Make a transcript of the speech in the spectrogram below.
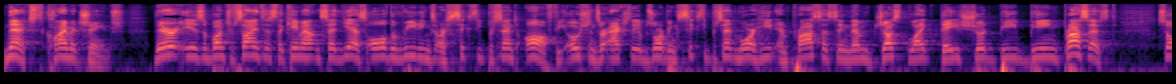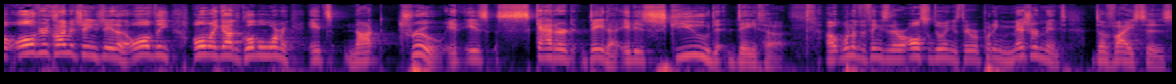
Next, climate change. There is a bunch of scientists that came out and said, yes, all the readings are 60% off. The oceans are actually absorbing 60% more heat and processing them just like they should be being processed. So all of your climate change data, all the oh my god, global warming, it's not true. It is scattered data. It is skewed data. Uh, one of the things they were also doing is they were putting measurement devices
